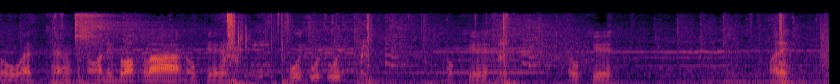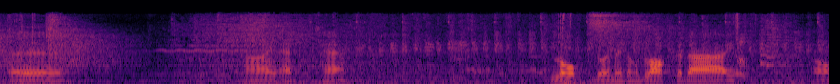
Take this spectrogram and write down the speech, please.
low attack อ๋อนี่บล็อกล่าง โอเค อุ้ยอุ้ยอุ้ยโอเค โอเค มาดิ เออ high attack หลบโดยไม่ต้องบล็อกก็ได้ อ๋อ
